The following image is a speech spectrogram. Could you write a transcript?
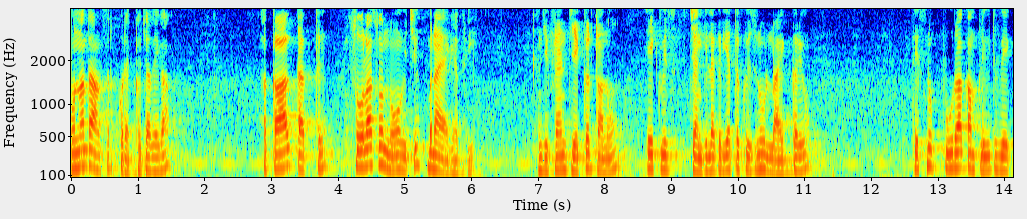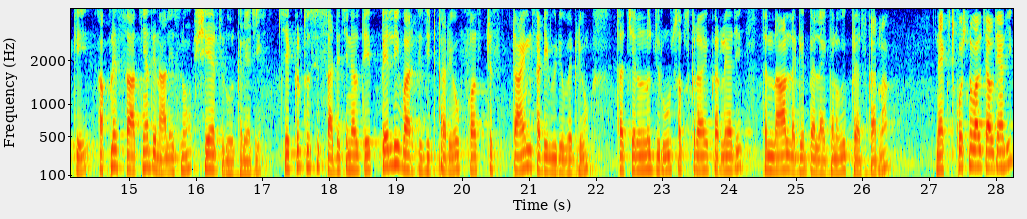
ਉਹਨਾਂ ਦਾ ਆਨਸਰ ਕਰੈਕਟ ਹੋ ਜਾਵੇਗਾ। ਅਕਾਲ ਤਖਤ 1609 ਵਿੱਚ ਬਣਾਇਆ ਗਿਆ ਸੀ। ਹਾਂਜੀ ਫਰੈਂਡ ਜੇਕਰ ਤੁਹਾਨੂੰ ਇਹ ਕੁਇਜ਼ ਚੰਗੀ ਲੱਗ ਰਹੀ ਹੈ ਤਾਂ ਕੁਇਜ਼ ਨੂੰ ਲਾਈਕ ਕਰਿਓ ਤੇ ਇਸ ਨੂੰ ਪੂਰਾ ਕੰਪਲੀਟ ਵੇਖ ਕੇ ਆਪਣੇ ਸਾਥੀਆਂ ਦੇ ਨਾਲ ਇਸ ਨੂੰ ਸ਼ੇਅਰ ਜ਼ਰੂਰ ਕਰਿਆ ਜੀ। ਜੇਕਰ ਤੁਸੀਂ ਸਾਡੇ ਚੈਨਲ ਤੇ ਪਹਿਲੀ ਵਾਰ ਵਿਜ਼ਿਟ ਕਰ ਰਹੇ ਹੋ ਫਸਟ ਟਾਈਮ ਸਾਡੀ ਵੀਡੀਓ ਵੇਖ ਰਹੇ ਹੋ, ਤਾਂ ਚੈਨਲ ਨੂੰ ਜ਼ਰੂਰ ਸਬਸਕ੍ਰਾਈਬ ਕਰ ਲਿਆ ਜੀ ਤੇ ਨਾਲ ਲੱਗੇ ਬੈਲ ਆਈਕਨ ਨੂੰ ਵੀ ਪ੍ਰੈਸ ਕਰਨਾ। ਨੈਕਸਟ ਕੁਐਸਚਨ ਵੱਲ ਚੱਲਦੇ ਹਾਂ ਜੀ।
